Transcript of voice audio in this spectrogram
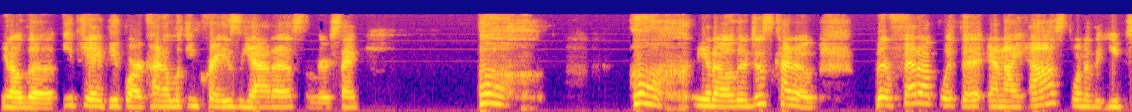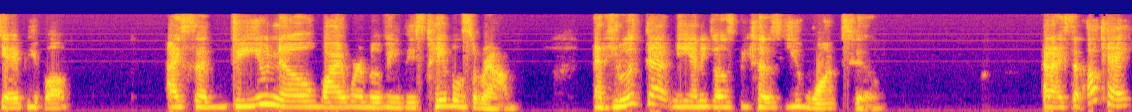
you know, the EPA people are kind of looking crazy at us and they're saying, oh, oh, you know, they're just kind of, they're fed up with it. And I asked one of the EPA people, I said, do you know why we're moving these tables around? And he looked at me and he goes, because you want to. And I said, okay.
